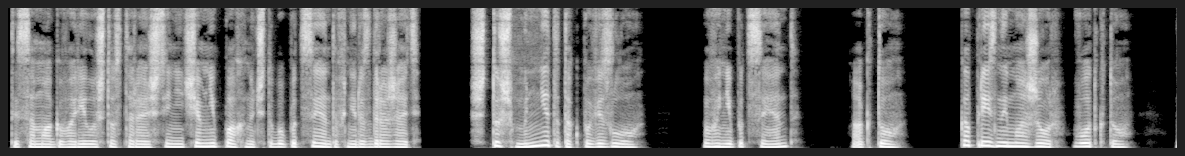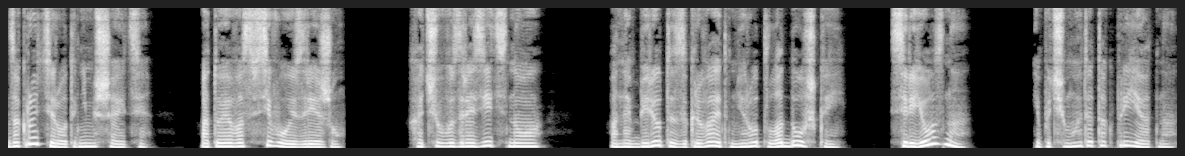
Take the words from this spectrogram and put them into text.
Ты сама говорила, что стараешься ничем не пахнуть, чтобы пациентов не раздражать. Что ж, мне-то так повезло. Вы не пациент. А кто? Капризный мажор, вот кто. Закройте рот и не мешайте, а то я вас всего изрежу. Хочу возразить, но... Она берет и закрывает мне рот ладошкой. Серьезно? И почему это так приятно?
